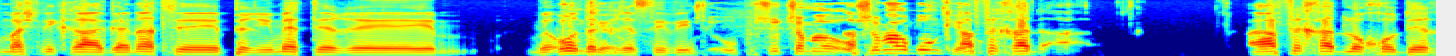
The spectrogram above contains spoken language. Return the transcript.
מה שנקרא הגנת אה, perimeter אה, מאוד בונקר. אגרסיבית. הוא פשוט שמר, הוא שמר בונקר. אף אחד, אף אחד לא חודר.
